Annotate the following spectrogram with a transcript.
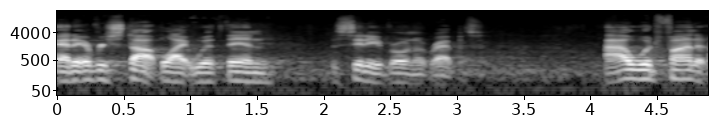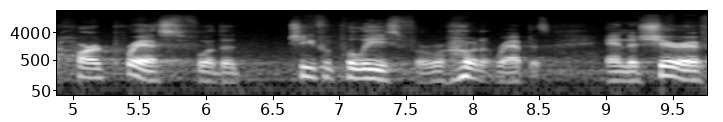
at every stoplight within the city of Roanoke Rapids. I would find it hard pressed for the chief of police for Roanoke Rapids and the sheriff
